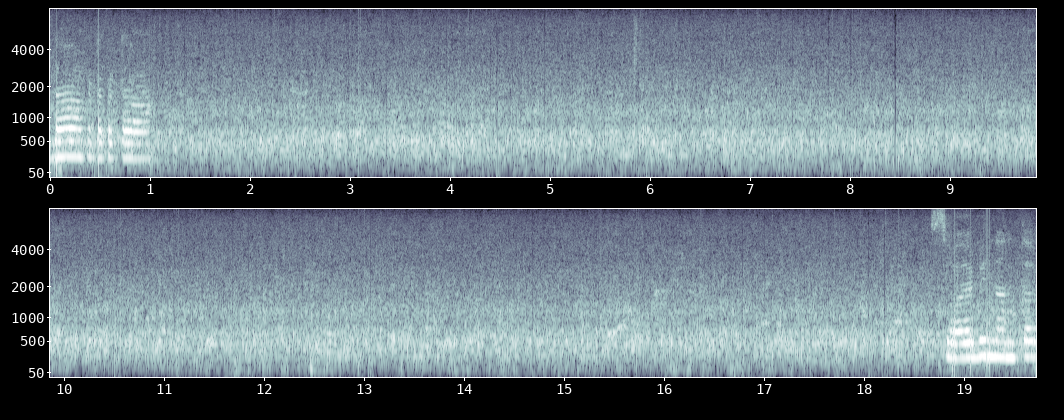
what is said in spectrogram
बोला पटापटा सोयाबीन नंतर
